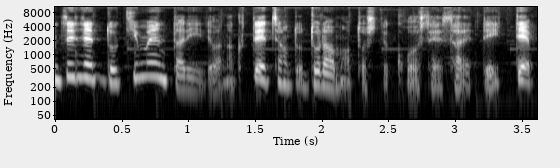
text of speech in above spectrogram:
全然ドキュメンタリーではなくてちゃんとドラマとして構成されていて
